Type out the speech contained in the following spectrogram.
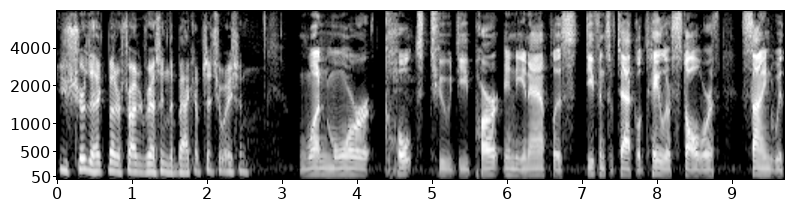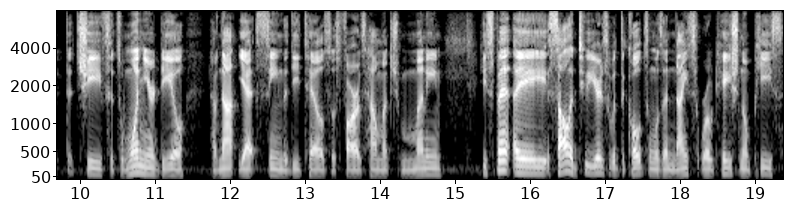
you sure the heck better start addressing the backup situation. One more Colt to depart Indianapolis. Defensive tackle Taylor Stallworth signed with the Chiefs. It's a one year deal. Have not yet seen the details as far as how much money. He spent a solid two years with the Colts and was a nice rotational piece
